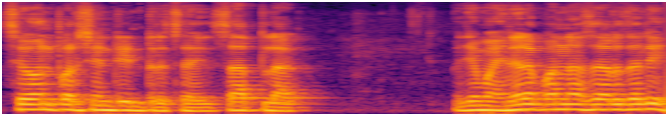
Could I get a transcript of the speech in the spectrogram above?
सेवन पर्सेंट इंटरेस्ट आहे सात लाख. म्हणजे महिन्याला पन्नास हजार झाले.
